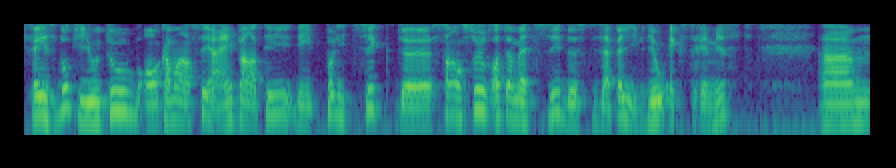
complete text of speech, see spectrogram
Facebook et YouTube ont commencé à implanter des politiques de censure automatisée de ce qu'ils appellent les vidéos extrémistes. Euh,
